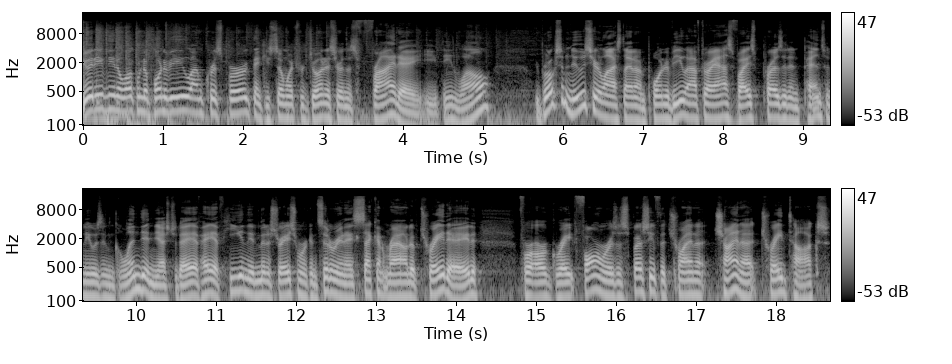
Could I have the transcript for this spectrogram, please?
Good evening and welcome to Point of View. I'm Chris Berg. Thank you so much for joining us here on this Friday evening. Well, we broke some news here last night on Point of View after I asked Vice President Pence when he was in Glyndon yesterday if, hey, if he and the administration were considering a second round of trade aid for our great farmers, especially if the China, China trade talks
